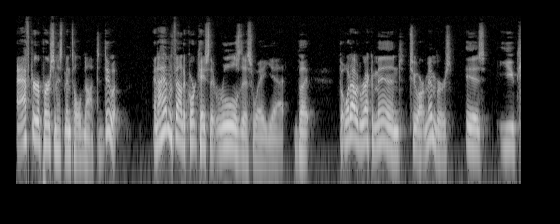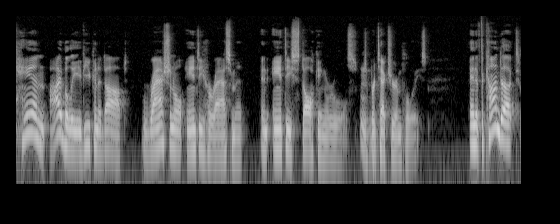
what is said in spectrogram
after a person has been told not to do it. And I haven't found a court case that rules this way yet, but but what I would recommend to our members is you can, I believe, you can adopt rational anti harassment and anti stalking rules to Mhm. protect your employees. And if the conduct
